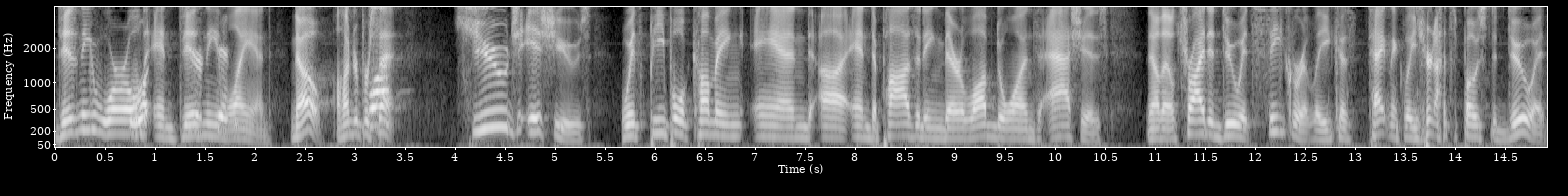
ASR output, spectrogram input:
Disney World What and Disneyland. No, 100%. What? Huge issues with people coming and uh, and depositing their loved ones' ashes. Now they'll try to do it secretly because technically you're not supposed to do it.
